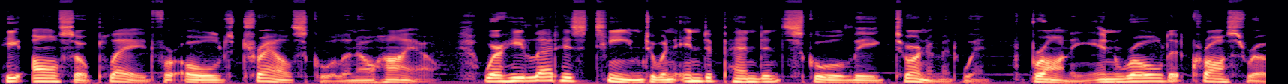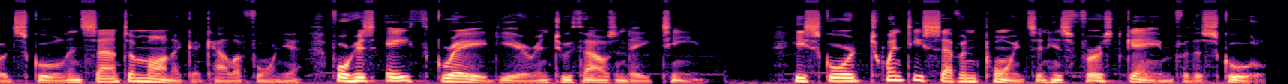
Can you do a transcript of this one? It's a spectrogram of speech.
He also played for Old Trail School in Ohio, where he led his team to an independent school league tournament win. Bronny enrolled at Crossroads School in Santa Monica, California, for his eighth grade year in 2018. He scored 27 points in his first game for the school,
